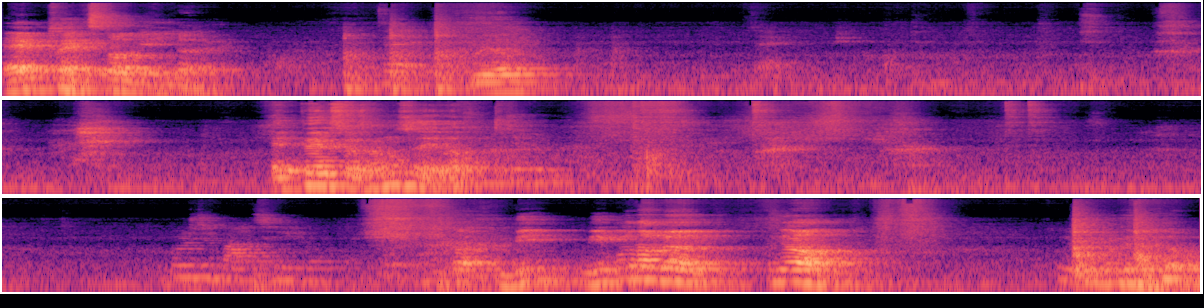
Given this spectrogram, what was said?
fx 더하기 a가 돼 네. 왜요? 네. fx가 상수예요? 울지 마세요. 그러니까 미, 미분하면 그냥 이렇게 된다고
